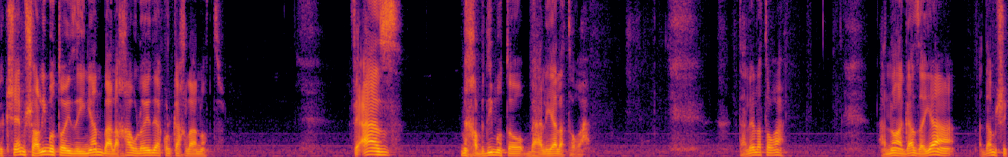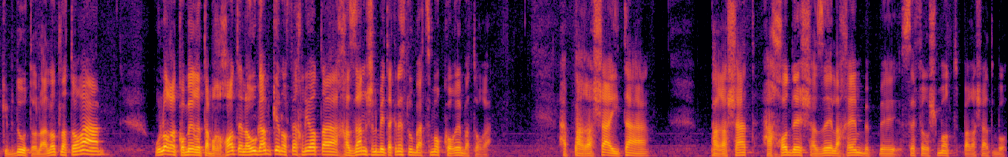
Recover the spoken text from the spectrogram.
וכשהם שואלים אותו איזה עניין בהלכה, הוא לא יודע כל כך לענות. ואז מכבדים אותו בעלייה לתורה. תעלה לתורה. הנוהג אז היה, אדם שכיבדו אותו לעלות לתורה, הוא לא רק אומר את הברכות, אלא הוא גם כן הופך להיות החזן של בית הכנסת, הוא בעצמו קורא בתורה. הפרשה הייתה פרשת החודש הזה לכם בספר שמות, פרשת בו.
